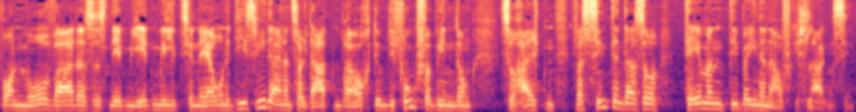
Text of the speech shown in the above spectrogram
Bon mot war, dass es neben jedem Milizionär ohne dies wieder einen Soldaten brauchte, um die Funkverbindung zu halten. Was sind denn da so Themen, die bei Ihnen aufgeschlagen sind?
